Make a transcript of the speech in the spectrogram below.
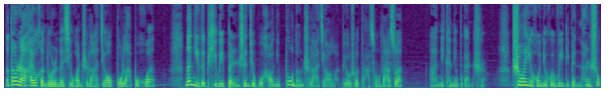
那当然还有很多人呢喜欢吃辣椒，不辣不欢。那你的脾胃本身就不好，你不能吃辣椒了。比如说大葱、大蒜，啊，你肯定不敢吃。吃完以后你会胃里边难受，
